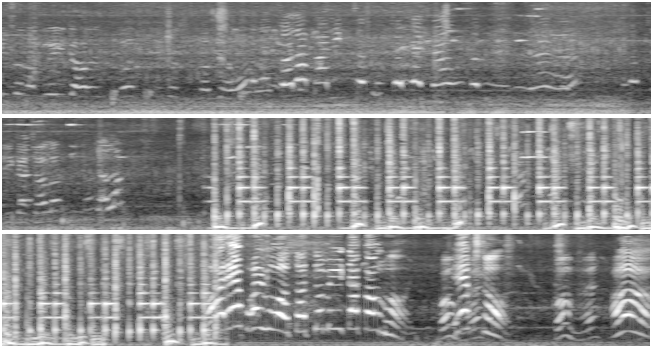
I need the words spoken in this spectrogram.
से पूछल जाए का है ठीक है चलो चलो अरे भाई वो सच्चो में ईटा कम है कम एक सौ कम है हाँ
